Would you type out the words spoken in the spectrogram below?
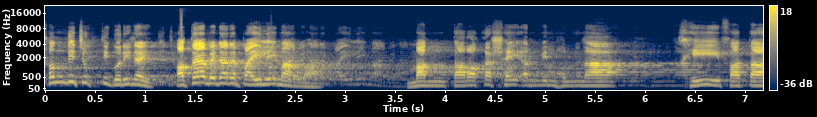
সন্ধি চুক্তি করি নাই, অতএব এটারে পাইলেই মারবা। মান তারকা সেই আনমিন হুন্না খিফাতা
